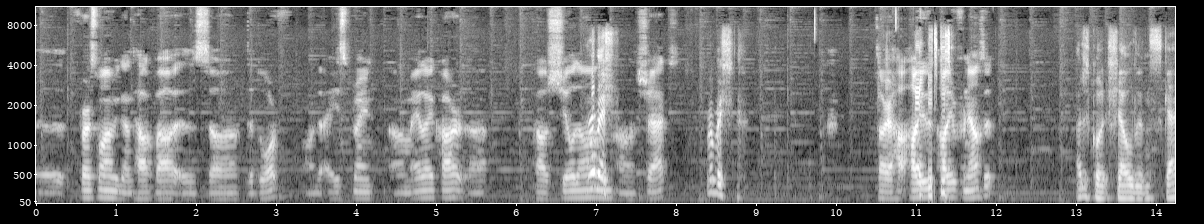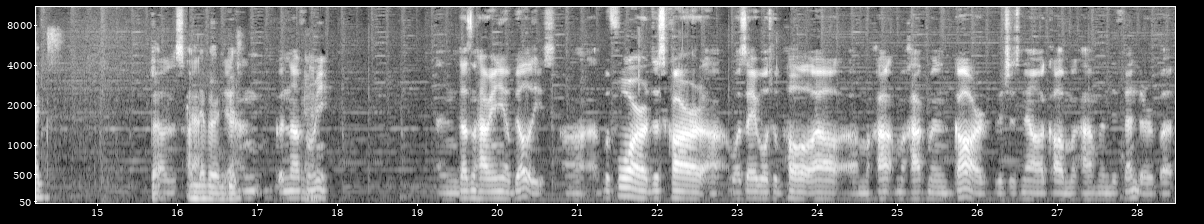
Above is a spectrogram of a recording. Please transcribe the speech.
The first one we're gonna talk about is uh, the dwarf on the A string uh, melee card uh, called Shieldon Rubbish. uh, Shax. Rubbish. Sorry, how, how, do you, how do you pronounce it? I just call it Sheldon Skaggs. But Sheldon I'm never in yeah, good. Good enough for me. And doesn't have any abilities. Uh, before this card uh, was able to pull out a Maha- Mahakaman Guard, which is now called Mahakaman Defender, but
